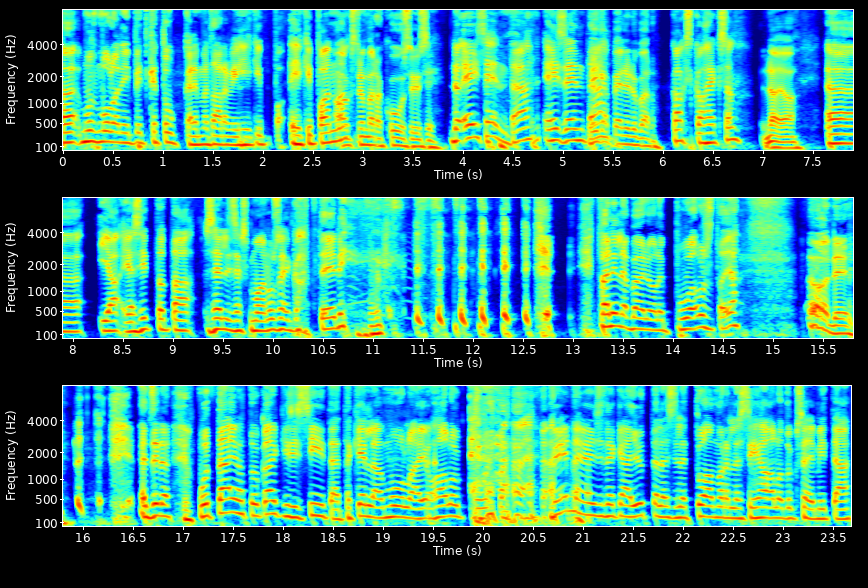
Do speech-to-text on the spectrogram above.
äh, mutta mulla on niin pitkä tukka, niin mä tarviin hiki, hikipannan. Onko numero 69? No ei sentään, ei sentään. Mikä pelinumero? 28. No joo. Öö, ja ja sitten tota, sen lisäksi mä oon usein kapteeni. Välillä mä en ole puolustaja. No niin. Mutta tämä johtuu kaikki siis siitä, että kellään muulla ei ole halukkuutta. Mennä ensinnäkään juttele sille tuomarille siihen aloitukseen mitään.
